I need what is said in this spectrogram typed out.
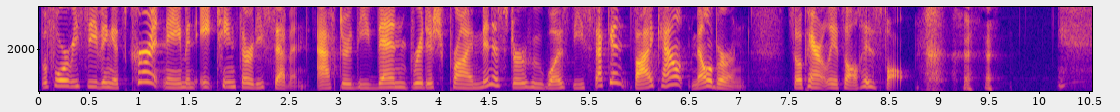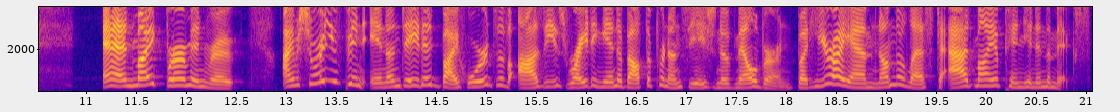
before receiving its current name in 1837, after the then British Prime Minister, who was the second Viscount Melbourne. So apparently it's all his fault. and Mike Berman wrote, I'm sure you've been inundated by hordes of Aussies writing in about the pronunciation of Melbourne, but here I am nonetheless to add my opinion in the mix.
